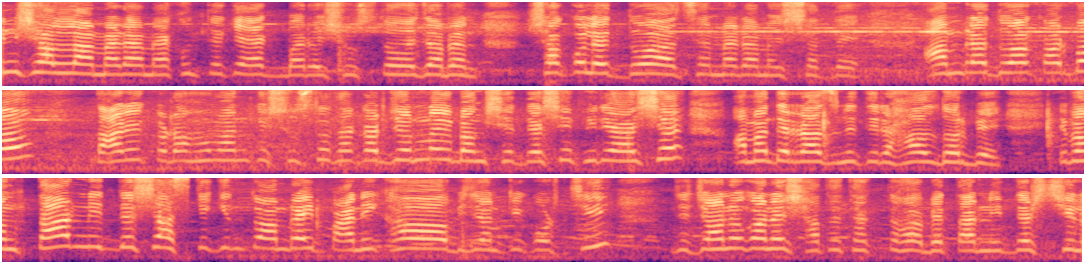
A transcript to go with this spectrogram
ইনশাল্লাহ ম্যাডাম এখন থেকে একবারে সুস্থ হয়ে যাবেন। সকলের দোয়া আছে ম্যাডামের সাথে। আমরা দোয়া করব তারেক রহমানকে সুস্থ থাকার জন্য এবং সে দেশে ফিরে আসে আমাদের রাজনীতির হাল ধরবে। এবং তার নির্দেশে আজকে কিন্তু আমরা এই পানি খাওয়া অভিযানটি করছি যে জনগণের সাথে থাকতে হবে, তার নির্দেশ ছিল।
